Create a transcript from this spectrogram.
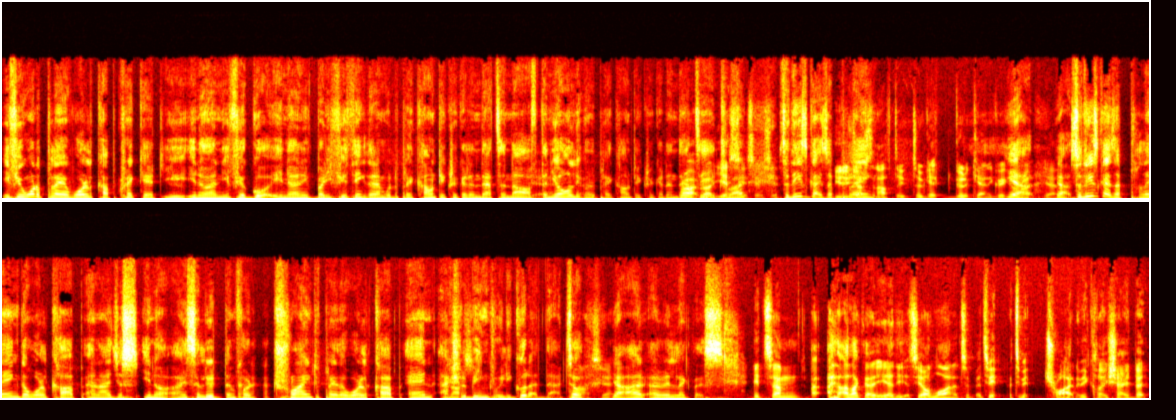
if you want to play a World Cup cricket, you you know, and if you go, you know, and if, but if you think that I'm going to play county cricket and that's enough, then you're only going to play county cricket and that's right. it, Yes, right? yes, yes, yes. So these guys are You playing just enough to, to get good at county cricket, yeah, right? yeah, yeah. So these guys are playing the World Cup, and I just, you know, I salute them for trying to play the World Cup and actually Nice. being really good at that. So Nice, yeah. yeah, I, I really like this. It's um, I, I like that. Yeah, the- it's the old line. It's a, it's a bit, it's a bit trite, a bit cliched, but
